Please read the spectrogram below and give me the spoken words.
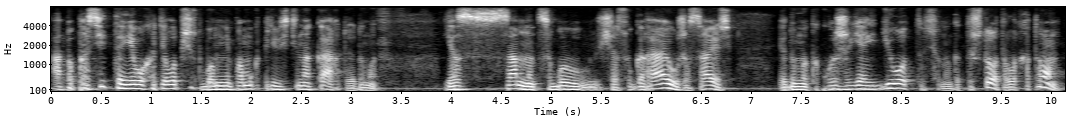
а попросить-то я его хотел вообще, чтобы он мне помог перевести на карту. Я думаю, я сам над собой сейчас угораю, ужасаюсь. Я думаю, какой же я идиот. Все, он говорит, ты что, это лохотрон?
